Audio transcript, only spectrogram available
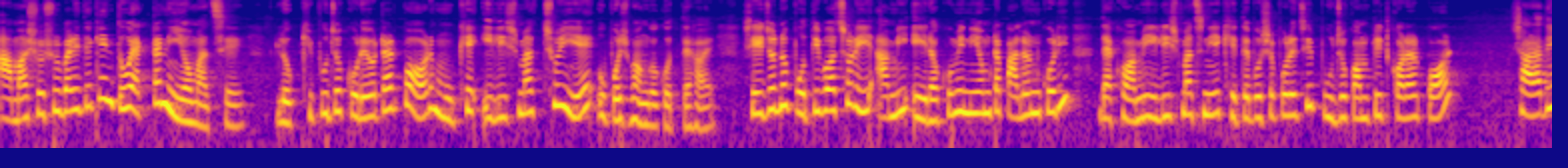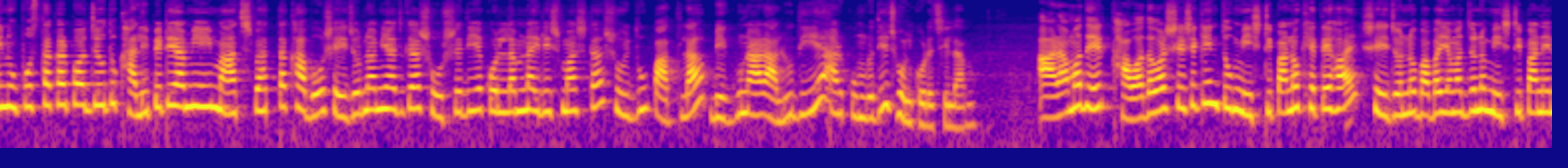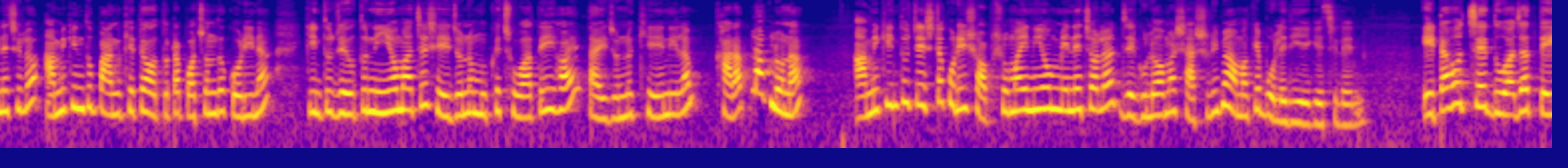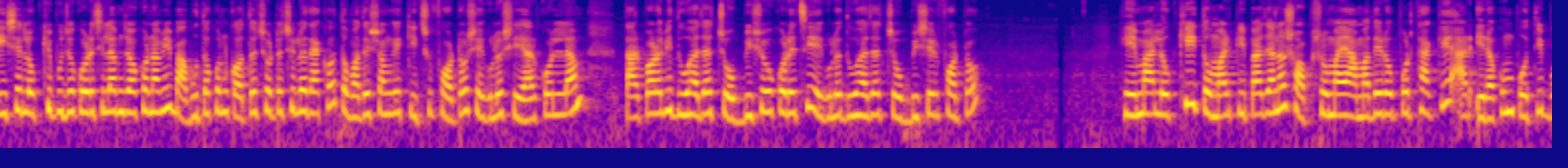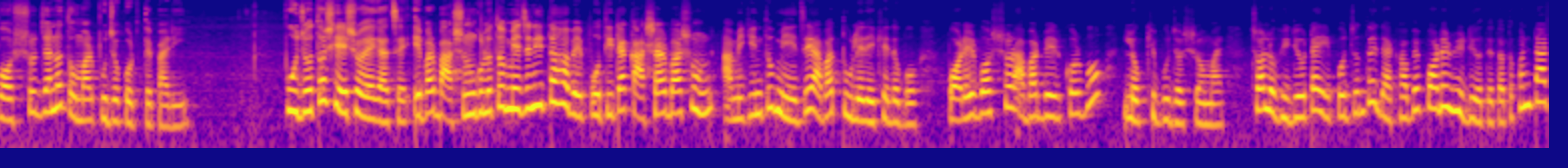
আমার শ্বশুরবাড়িতে কিন্তু একটা নিয়ম আছে। লক্ষ্মী পুজো করে ওঠার পর মুখে ইলিশ মাছ ছুঁয়ে উপোসভঙ্গ করতে হয়। সেই জন্য প্রতি বছরই আমি এই রকমই নিয়মটা পালন করি। দেখো, আমি ইলিশ মাছ নিয়ে খেতে বসে পড়েছি, পুজো কমপ্লিট করার পর। সারাদিন উপোস থাকার পর যেহেতু খালি পেটে আমি এই মাছ ভাতটা খাব, সেই জন্য আমি আজকে আর সর্ষে দিয়ে করলাম না ইলিশ মাছটা। শুধু পাতলা বেগুন আর আলু দিয়ে আর কুমড়ো দিয়ে ঝোল করেছিলাম। আর আমাদের খাওয়া দাওয়ার শেষে কিন্তু মিষ্টি পানও খেতে হয়। সেই জন্য বাবাই আমার জন্য মিষ্টি পান এনেছিল। আমি কিন্তু পান খেতে অতটা পছন্দ করি না। কিন্তু যেহেতু নিয়ম আছে, সেই জন্য মুখে ছোঁয়াতেই হয়, তাই জন্য খেয়ে নিলাম। খারাপ লাগল না। আমি কিন্তু চেষ্টা করি সবসময় নিয়ম মেনে চলার, যেগুলো আমার শাশুড়ি মা আমাকে বলে দিয়ে গেছিলেন। এটা হচ্ছে দু হাজার তেইশে লক্ষ্মী পুজো করেছিলাম যখন আমি। বাবু তখন কত ছোট ছিল দেখো, তোমাদের সঙ্গে কিছু ফটো সেগুলো শেয়ার করলাম। তারপর আমি দু হাজার চব্বিশেও করেছি, এগুলো দু হাজার চব্বিশের ফটো হে মা লক্ষ্মী, তোমার কৃপা যেন সবসময় আমাদের ওপর থাকে, আর এরকম প্রতি বৎসর যেন তোমার পুজো করতে পারি। পুজো তো শেষ হয়ে গেছে। এবার বাসনগুলো তো মেজে নিতে হবে। প্রতিটা কাঁসার বাসন আমি কিন্তু মেজে আবার তুলে রেখে দেবো। পরের বছর আবার বের করব লক্ষ্মী পুজোর সময়। চলো ভিডিওটা এই পর্যন্তই। দেখা হবে পরের ভিডিওতে। ততক্ষণ টা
